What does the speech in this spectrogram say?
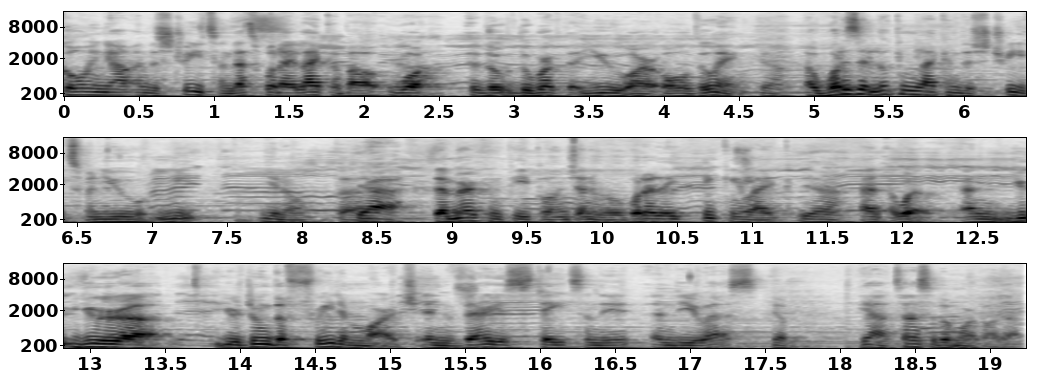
going out in the streets and that's what i like about yeah. what the, the work that you are all doing yeah. Uh, what is it looking like in the streets when you meet you know the, yeah. the American people in general. What are they thinking like? Yeah. And well, and you, you're uh, you're doing the Freedom March in various states in the in the U.S. Yep. Yeah, tell us a bit more about that.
